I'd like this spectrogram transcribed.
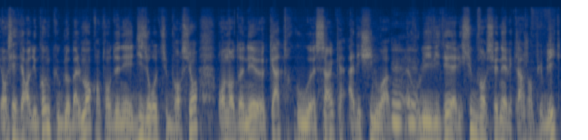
et on s'était rendu compte que globalement, quand on donnait 10 euros de subvention, on en donnait euh, 4 ou 5 à des Chinois. Donc, on a voulu éviter d'aller subventionner avec l'argent public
